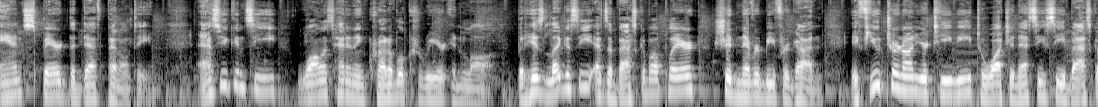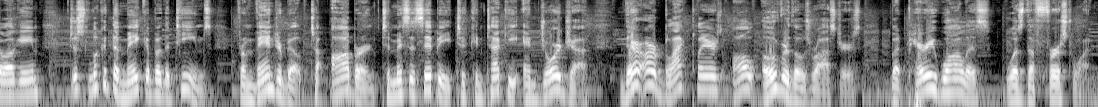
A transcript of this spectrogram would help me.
and spared the death penalty. As you can see, Wallace had an incredible career in law, but his legacy as a basketball player should never be forgotten. If you turn on your TV to watch an SEC basketball game, just look at the makeup of the teams from Vanderbilt to Auburn to Mississippi to Kentucky and Georgia. There are black players all over those rosters, but Perry Wallace was the first one.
